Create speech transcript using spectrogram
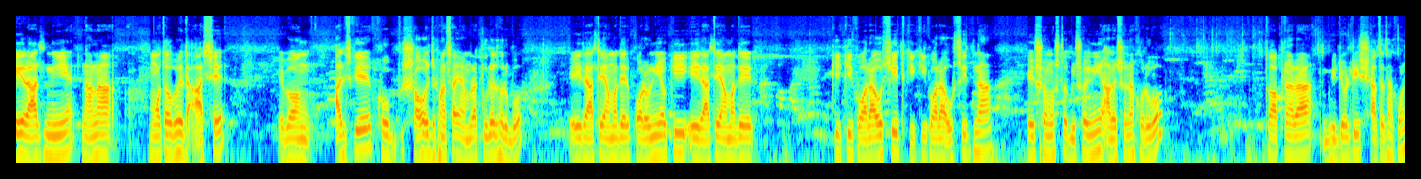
এই রাত নিয়ে নানা মতভেদ আছে এবং আজকে খুব সহজ ভাষায় আমরা তুলে ধরব, এই রাতে আমাদের করণীয় কী, এই রাতে আমাদের কি কি করা উচিত, কি কি করা উচিত না, এই সমস্ত বিষয় নিয়ে আলোচনা করব। তো আপনারা ভিডিওটির সাথে থাকুন।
